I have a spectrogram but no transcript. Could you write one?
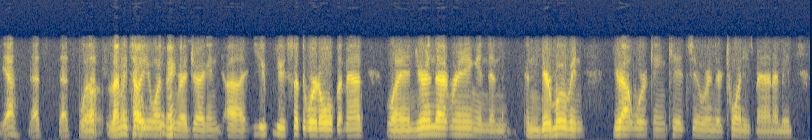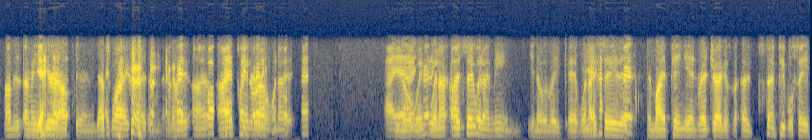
yeah that's that's Well, that's, let me tell you one thing, Red Dragon. Uh, you you said the word old, but man, when you're in that ring and and and you're moving, you're out working kids who are in their twenties, man. I mean, I'm I mean Yeah. you're out there, and that's why I said, and, and I I I ain't playing around when I man. I, you know I when when I, I say what I mean, you know, like uh, when I say that, but- in my opinion, Red Dragons. Uh, some people say,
